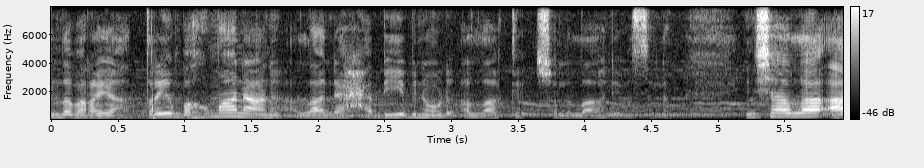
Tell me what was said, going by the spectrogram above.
എന്താ പറയുക അത്രയും ബഹുമാനാണ് അള്ളാഹിന്റെ ഹബീബിനോട് അള്ളാഹ്ക്ക് സല്ലാഹു അലൈഹി വസ്ലം ഇൻഷാ അള്ളാഹ് ആ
